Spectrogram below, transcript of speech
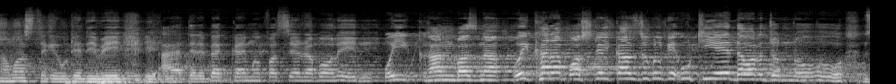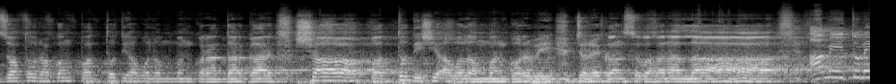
সমাজ থেকে উঠে দিবে। এই আয়াতের ব্যাখ্যায় মুফাসসিররা বলেন, ওই গান বাজনা, ওই খারাপ অশ্লীল কাজগুলোকে উঠিয়ে দেওয়ার জন্য যত রকম পদ্ধতি অবলম্বন করার দরকার, সব পদ্ধতি সে অবলম্বন করবে। জোরে কন, সুবহানাল্লাহ। আমি তুমি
